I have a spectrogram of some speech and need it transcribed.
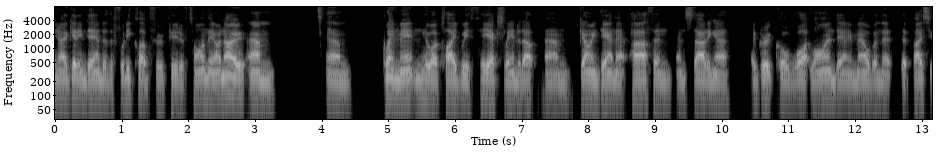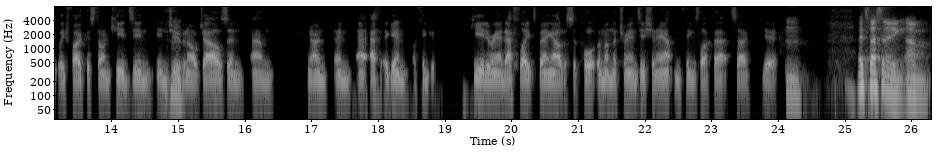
you know, get him down to the footy club for a period of time there. I know. Um, um, Glenn Manton, who I played with, he actually ended up um, going down that path and, and starting a, a group called Whitelion down in Melbourne that, that basically focused on kids in, in mm-hmm. juvenile jails and um, you know and, and uh, again I think geared around athletes being able to support them on the transition out and things like that. So yeah, mm. it's fascinating. Um,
